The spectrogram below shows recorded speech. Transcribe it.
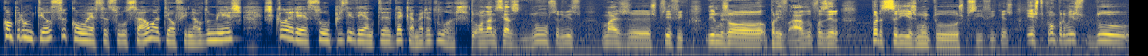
comprometeu-se com essa solução até ao final do mês, esclarece o presidente da Câmara de Louros. Onde há necessidades de um serviço mais eh, específico, de irmos ao privado, fazer parcerias muito específicas. Este compromisso do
